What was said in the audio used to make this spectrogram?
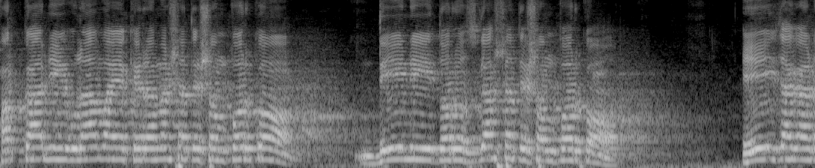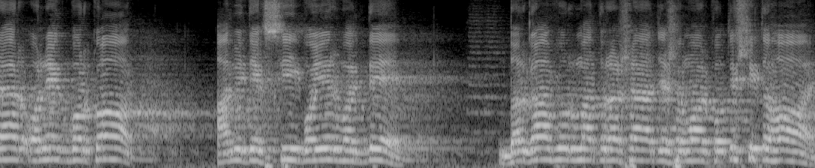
হক্কানি উলামায়ে কেরামের সাথে সম্পর্ক দিনই দরজগার সাথে সম্পর্ক। এই জায়গাটার অনেক বরকত। আমি দেখছি বইয়ের মধ্যে দরগাপুর মাদ্রাসা যে সময় প্রতিষ্ঠিত হয়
